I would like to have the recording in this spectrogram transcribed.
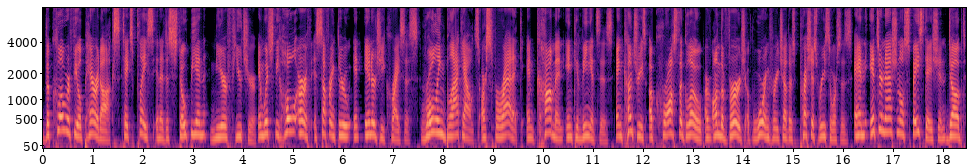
The Cloverfield paradox takes place in a dystopian near future in which the whole Earth is suffering through an energy crisis. Rolling blackouts are sporadic and common inconveniences, and countries across the globe are on the verge of warring for each other's precious resources. An international space station dubbed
